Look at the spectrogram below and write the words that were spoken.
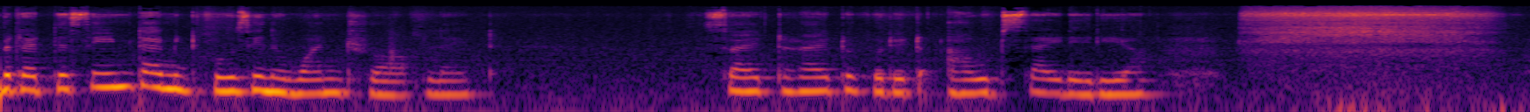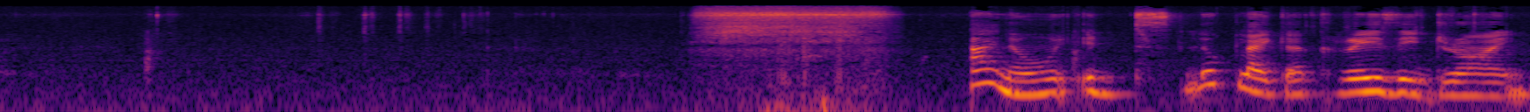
but at the same time it goes in a one droplet so I try to put it outside area. I know it look like a crazy drawing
